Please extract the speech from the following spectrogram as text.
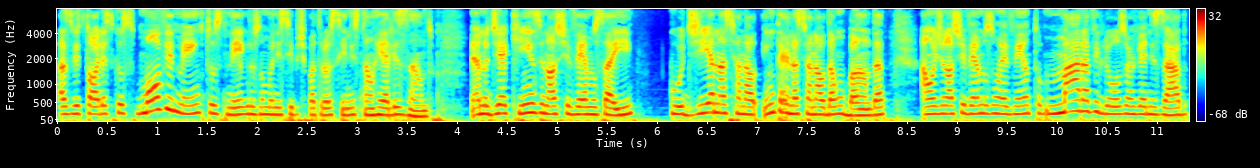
as vitórias que os movimentos negros no município de Patrocínio estão realizando. Né, no dia 15, nós tivemos aí o Dia Nacional Internacional da Umbanda, onde nós tivemos um evento maravilhoso organizado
